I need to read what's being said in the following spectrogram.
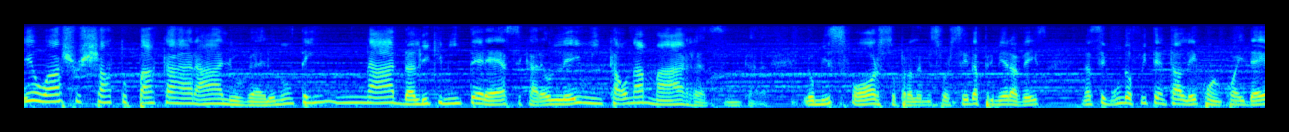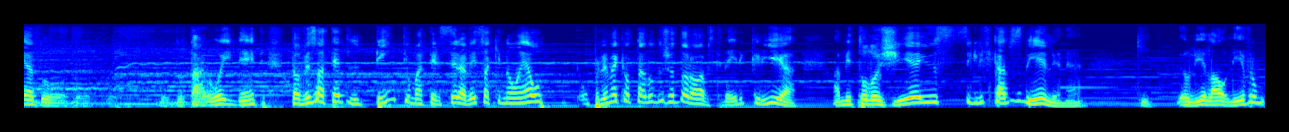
Eu acho chato pra caralho, velho. Não tem nada ali que me interesse, cara. Eu leio o Incal na marra, assim, cara. Eu me esforço para ler, me esforcei da primeira vez. Na segunda eu fui tentar ler com, com a ideia do, do, do, do tarô. Talvez eu até tente uma terceira vez, só que não é o. O problema é que é o tarô do Jodorowsky, daí ele cria a mitologia e os significados dele, né? Que eu li lá o livro,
